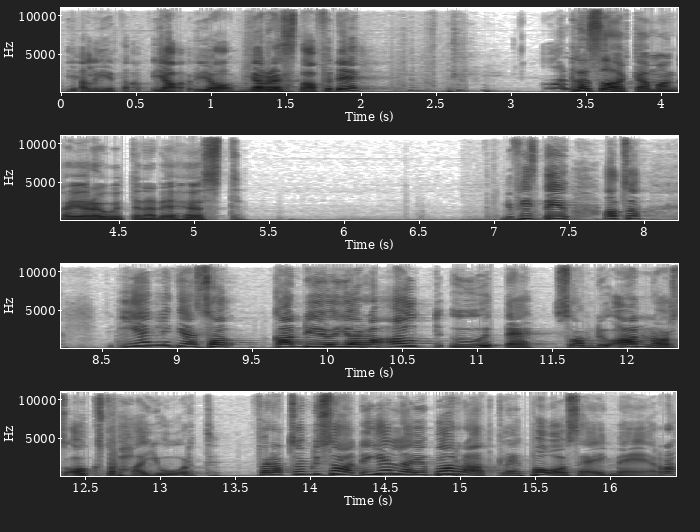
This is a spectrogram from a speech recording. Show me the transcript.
Jag, litar. Ja, ja, jag röstar för det. Andra saker man kan göra ute när det är höst. Nu finns det ju, alltså, egentligen så kan du ju göra allt ute som du annars också har gjort. För att som du sa, det gäller ju bara att klä på sig mera.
